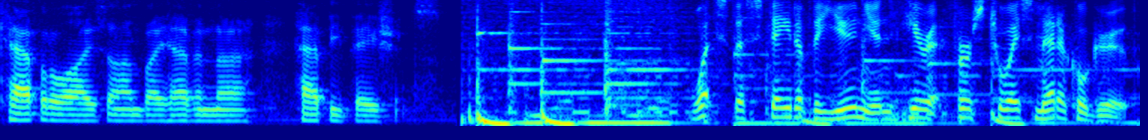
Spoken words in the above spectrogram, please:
capitalize on by having uh, happy patients. What's the state of the union here at First Choice Medical Group?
